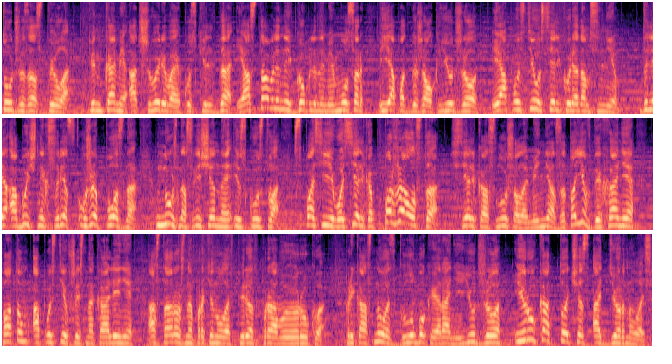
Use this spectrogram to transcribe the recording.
тут же застыло. Пинками отшвыривая куски льда и оставленный гоблинами мусор, я подбежал к Юджио и опустил сельку рядом с ним. Для обычных средств уже поздно. Нужно священное искусство. Спаси его, Селька, пожалуйста! Селька слушала меня, затаив дыхание, потом, опустившись на колени, осторожно протянула вперед правую руку. Прикоснулась к глубокой ране Юджио, и рука тотчас отдернулась.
